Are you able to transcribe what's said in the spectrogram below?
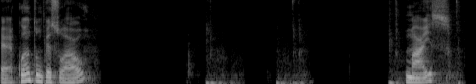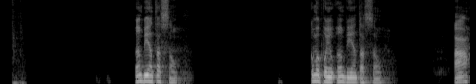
É, quantum pessoal. Mais Ambientação. Como eu ponho ambientação? A.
